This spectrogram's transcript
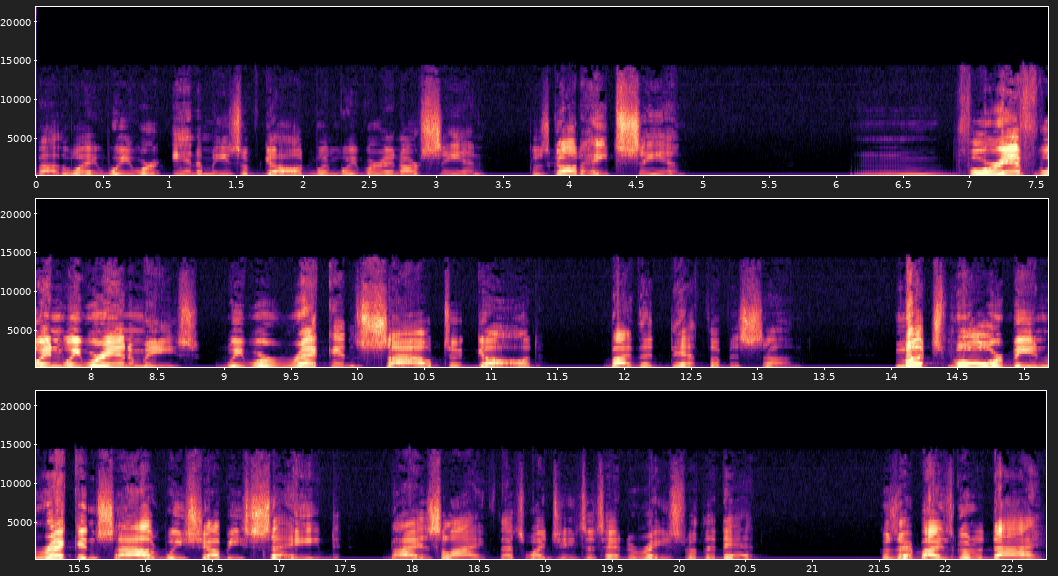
by the way, we were enemies of God when we were in our sin, because God hates sin. Mm, for if when we were enemies, we were reconciled to God by the death of His Son, much more being reconciled, we shall be saved by His life. That's why Jesus had to raise from the dead. Because everybody's going to die.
